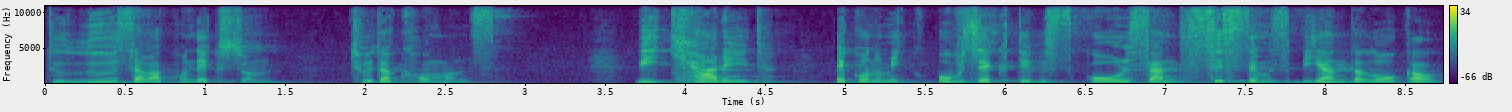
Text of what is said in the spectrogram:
to lose our connection to the commons. We carried economic objectives, goals, and systems beyond the local,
